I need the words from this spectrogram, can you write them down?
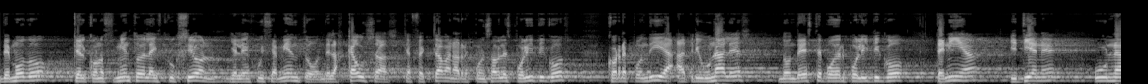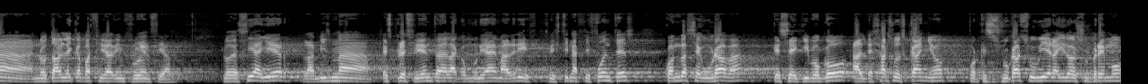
de modo que el conocimiento de la instrucción y el enjuiciamiento de las causas que afectaban a responsables políticos correspondía a tribunales donde este poder político tenía y tiene una notable capacidad de influencia. Lo decía ayer la misma expresidenta de la Comunidad de Madrid, Cristina Cifuentes, cuando aseguraba que se equivocó al dejar su escaño porque si su caso hubiera ido al Supremo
